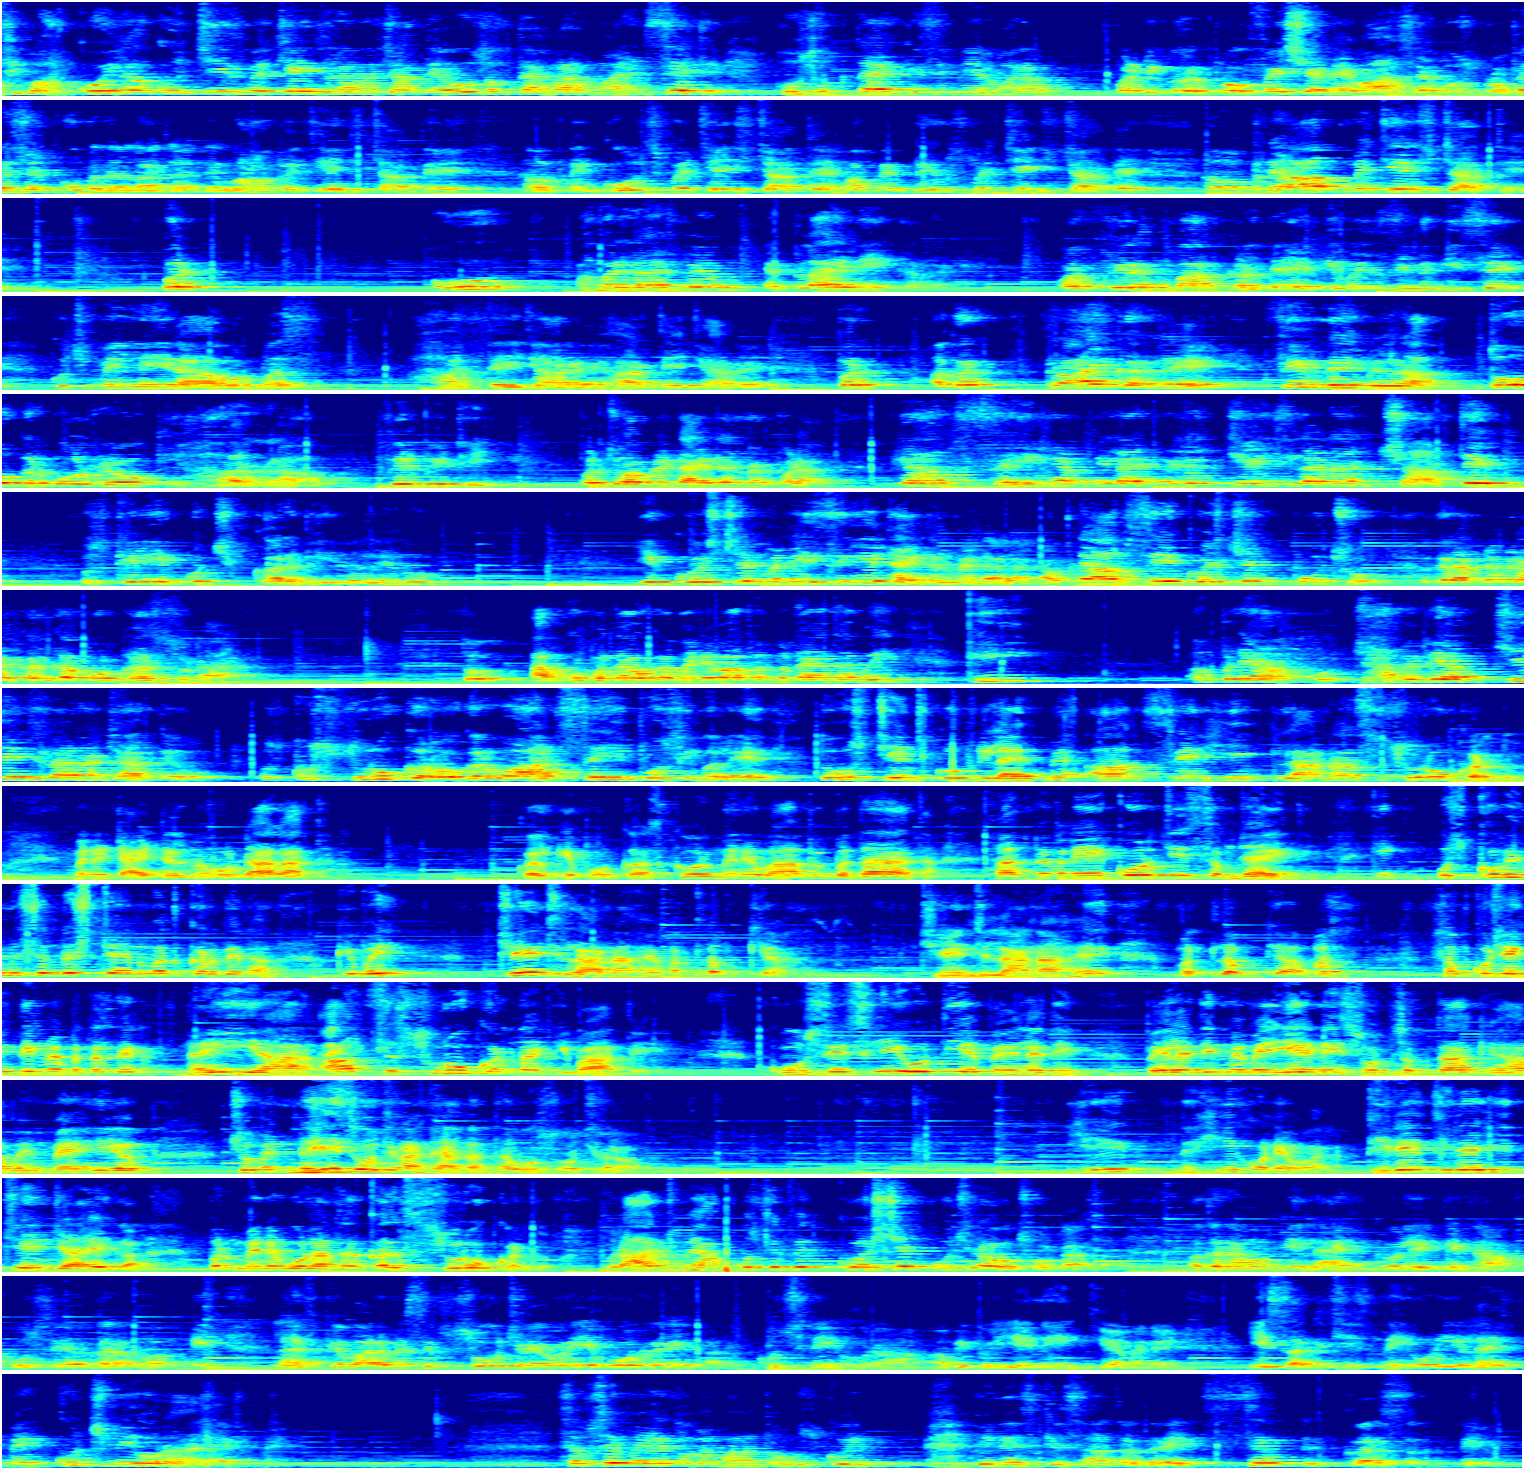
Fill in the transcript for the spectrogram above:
काफ़ी बार कोई ना कोई चीज़ में चेंज लाना चाहते हैं। हो सकता है हमारा माइंडसेट है, हो सकता है किसी भी हमारा पर्टिकुलर प्रोफेशन है, वहाँ से हम उस प्रोफेशन को बदलना चाहते हैं, वहाँ पे चेंज चाहते हैं। हम अपने गोल्स में चेंज चाहते हैं, हम अपने ड्रीम्स में चेंज चाहते हैं, हम अपने आप में चेंज चाहते हैं। बट वो हमारी लाइफ पे हम अप्लाई नहीं कर रहे और फिर हम बात करते हैं कि भाई ज़िंदगी से कुछ मिल नहीं रहा और बस हारते ही जा रहे हारते ही जा रहे पर अगर ट्राई कर रहे हैं फिर नहीं मिल रहा। तो अगर बोल रहे हो कि हार रहा हो, फिर भी ठीक है। पर जो आपने टाइटल में पढ़ा, क्या आप सही में अपनी लाइफ में जो चेंज लाना चाहते हो, उसके लिए कुछ कर भी रहे हो? ये क्वेश्चन मैंने इसीलिए टाइटल में डाला। अपने आप से एक क्वेश्चन पूछो, अगर आपने मेरा कल का पॉडकास्ट सुना तो आपको पता होगा, मैंने वहाँ पे बताया था भाई कि अपने आप को, जहाँ पे भी आप चेंज लाना चाहते हो उसको शुरू करो। अगर वो आज से ही पॉसिबल है तो उस चेंज को अपनी लाइफ में आज से ही लाना शुरू कर दो। मैंने टाइटल में वो डाला था, कल के पॉडकास्ट को, और मैंने वहाँ पे बताया था। साथ में मैंने एक और चीज़ समझाई थी कि उसको भी मिसअंडरस्टैंड मत कर देना कि भाई चेंज लाना है मतलब क्या? चेंज लाना है मतलब क्या? बस सब कुछ एक दिन में बदल देना। नहीं यार, आज से शुरू करना की बात है। कोशिश ही होती है पहले दिन। पहले दिन में मैं ये नहीं सोच सकता कि हाँ भाई, मैं ही अब जो मैं नहीं सोचना चाहता था, वो सोच रहा हूँ। ये नहीं होने वाला। धीरे धीरे ही चेंज आएगा। पर मैंने बोला था, कल शुरू कर दो। और आज मैं आपको सिर्फ़ एक क्वेश्चन पूछ रहा हूँ छोटा सा अगर हम अपनी लाइफ को लेके नापू से, अगर हम अपनी लाइफ के बारे में सिर्फ़ सोच रहे और ये बोल रहे अरे, कुछ नहीं हो रहा, अभी तो ये नहीं किया मैंने, ये सारी चीज़ नहीं हो रही है लाइफ में, कुछ भी हो रहा है लाइफ में। सबसे पहले तो मैं मानता हूँ उसको एक हैप्पीनेस के साथ अगर एक्सेप्ट कर सकते हो,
